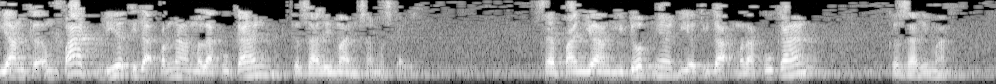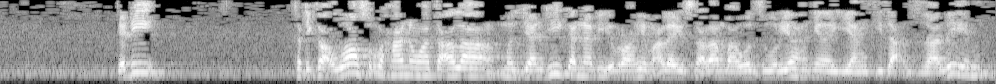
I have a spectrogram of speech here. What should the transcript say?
Yang keempat, dia tidak pernah melakukan kezaliman sama sekali. Sepanjang hidupnya dia tidak melakukan kezaliman. Jadi ketika Allah Subhanahu wa taala menjanjikan Nabi Ibrahim alaihissalam bahawa zuriatnya yang tidak zalim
